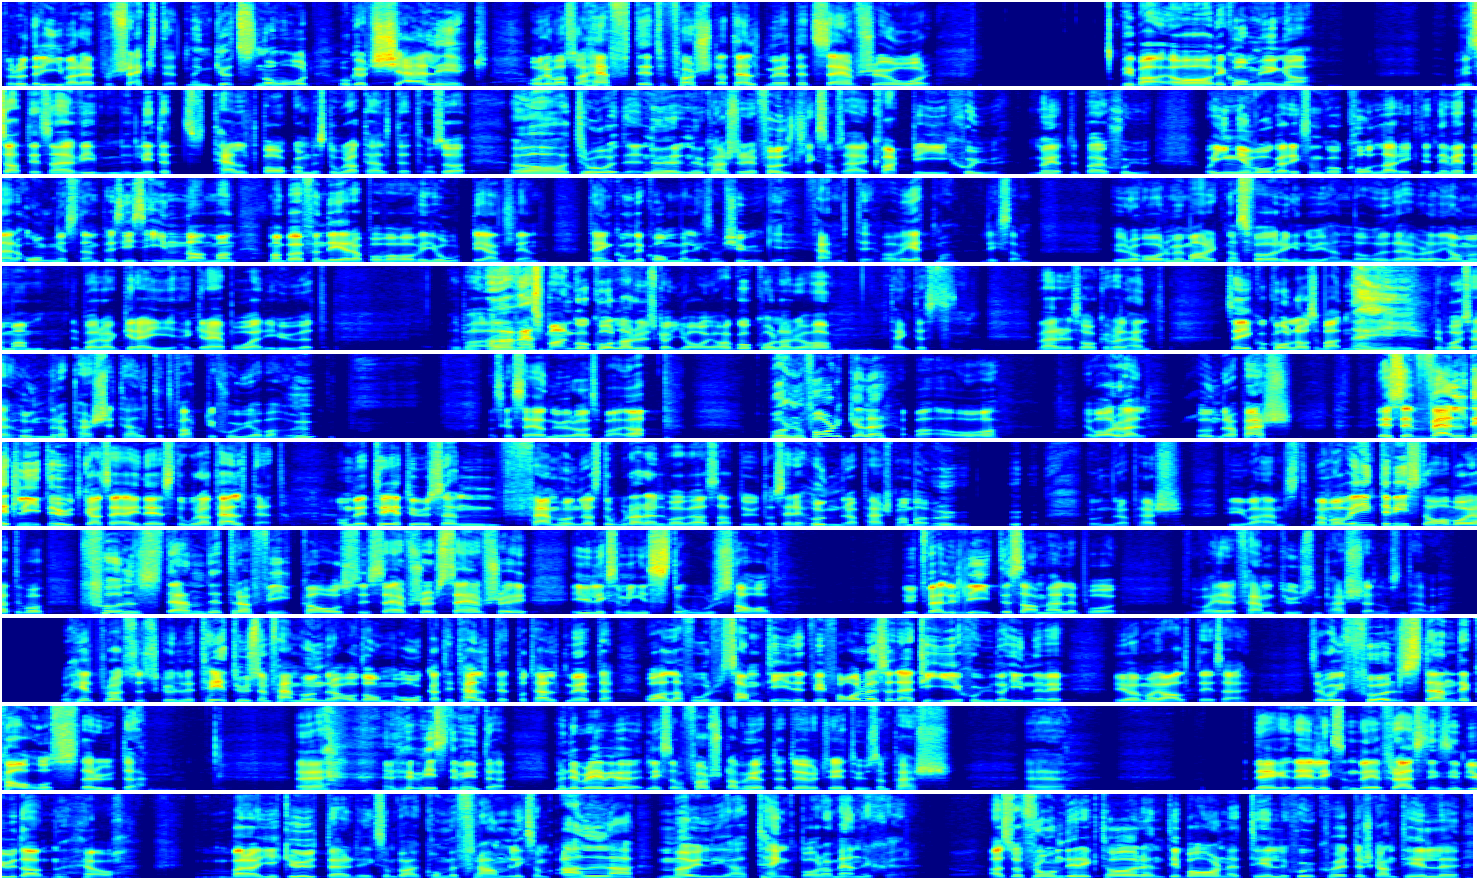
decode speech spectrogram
för, att driva det här projektet. Men Guds nåd och Guds kärlek. Och det var så häftigt, första tältmötet Sävsjö år. Vi bara, ja det kommer ju inga. Vi satt i ett sånt här litet tält bakom det stora tältet och så, ja, tro, nu, nu kanske det är fullt liksom så här kvart i sju. Mötet börjar sju. Och ingen vågar liksom gå och kolla riktigt. Ni vet den här ångesten precis innan. Man, man börjar fundera på vad har vi gjort egentligen. Tänk om det kommer liksom 20, 50, vad vet man? Liksom. Hur har det varit med marknadsföringen nu igen då? Det, ja, men man, det börjar grej, greja på här i huvudet. Och så bara, äh, Westman, gå och kolla du ska. Ja, jag går och kollar. Ja, tänkte, värre saker har väl hänt. Så jag gick och kollade och så bara, nej, det var ju så här 100 pers i tältet kvart i sju. Jag bara, Hö? vad ska jag säga nu då? Så bara, japp. Var det någon folk eller? Jag bara, ja, det var det väl. 100 pers. Det ser väldigt lite ut kan jag säga i det stora tältet. Om det är 3500 stolar eller vad vi har satt ut och så är det 100 pers. Man bara, 100 pers. Fy vad hemskt. Men vad vi inte visste av var ju att det var fullständigt trafikkaos i Sävsjö. Sävsjö är ju liksom ingen storstad. Det är ett väldigt litet samhälle på, vad är det, 5000 pers eller något sånt där va. Och helt plötsligt skulle 3500 av dem åka till tältet på tältmöte och alla for samtidigt. Vi far väl sådär 10 i 7, då hinner vi. Det gör man ju alltid så här. Så det var ju fullständigt kaos där ute. Eh, det visste vi inte. Men det blev ju liksom första mötet över 3000 pers. Eh, det, det, är liksom, det är frälsningsinbjudan, ja, bara gick ut där. Det liksom bara kommer fram liksom alla möjliga tänkbara människor. Alltså från direktören till barnet, till sjuksköterskan, till,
